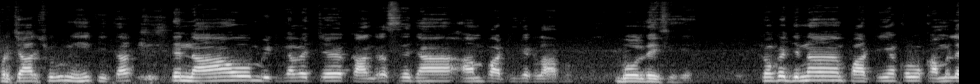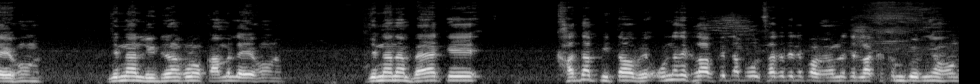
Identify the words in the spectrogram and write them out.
ਪ੍ਰਚਾਰ ਸ਼ੁਰੂ ਨਹੀਂ ਕੀਤਾ ਤੇ ਨਾ ਉਹ ਮੀਟਿੰਗਾਂ ਵਿੱਚ ਕਾਂਗਰਸ ਦੇ ਜਾਂ ਆਮ ਪਾਰਟੀ ਦੇ ਖਿਲਾਫ ਬੋਲਦੇ ਹੀ ਸੀਗੇ। ਕਿਉਂਕਿ ਜਿਨ੍ਹਾਂ ਪਾਰਟੀਆਂ ਕੋਲੋਂ ਕੰਮ ਲਏ ਹੋਣ ਜਿਨ੍ਹਾਂ ਲੀਡਰਾਂ ਕੋਲੋਂ ਕੰਮ ਲਏ ਹੋਣ ਜਿਨ੍ਹਾਂ ਨਾਲ ਬਹਿ ਕੇ ਖਾਦਾ ਪੀਤਾ ਹੋਵੇ, ਉਹਨਾਂ ਦੇ ਖਿਲਾਫ ਕਿੱਦਾਂ ਬੋਲ ਸਕਦੇ ਨੇ ਭਾਵੇਂ ਉਹਨਾਂ 'ਚ ਲੱਖ ਕਮਜ਼ੋਰੀਆਂ ਹੋਣ।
